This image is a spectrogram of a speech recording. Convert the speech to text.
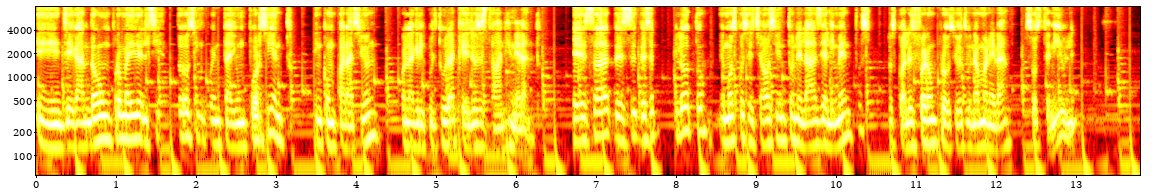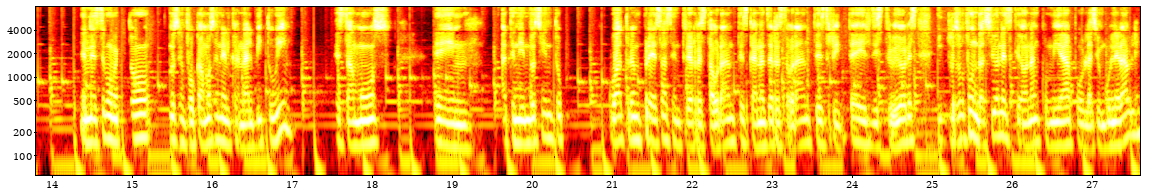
eh, llegando a un promedio del 151% en comparación con la agricultura que ellos estaban generando. Esa, de, ese, de, piloto hemos cosechado 100 toneladas de alimentos, los cuales fueron producidos de una manera sostenible. En este momento nos enfocamos en el canal B2B, Estamos em, atendiendo 104 empresas entre restaurantes, canas de restaurantes, retail, distribuidores, incluso fundaciones que donan comida a población vulnerable.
